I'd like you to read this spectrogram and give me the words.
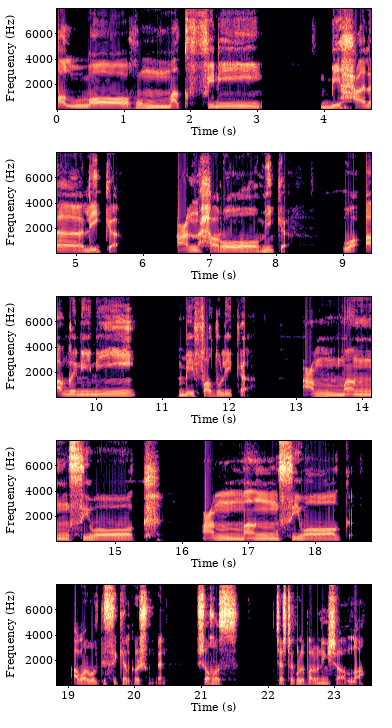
আল্লাহুম্মাকফিনি বিহালালিকা আন হারামিকা ওয়া আগনিনি বিফাদলিকা আম্মাং সিওয়াক আম্মাং সিওয়াক। আবার বলতেছি, খেয়াল করে শুনবেন। সহজ। চেষ্টা করলে পারবেন ইনশাআল্লাহ।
